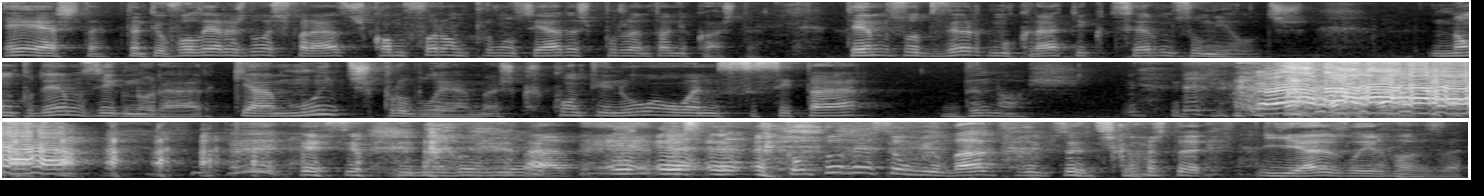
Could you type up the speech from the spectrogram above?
é esta. Portanto, eu vou ler as duas frases como foram pronunciadas por António Costa. Temos o dever democrático de sermos humildes. Não podemos ignorar que há muitos problemas que continuam a necessitar de nós. Esse é o fim da humildade. É, é, é, com toda essa humildade, Felipe Santos Costa e Ângela e Rosa,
